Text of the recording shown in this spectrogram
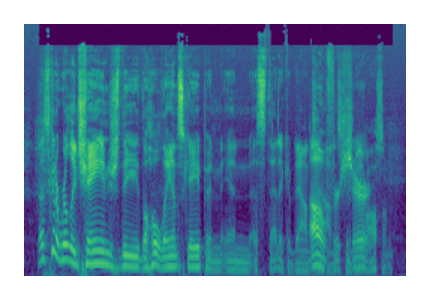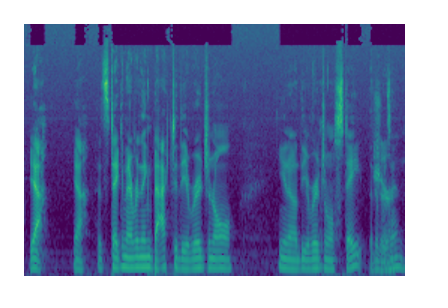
that's gonna really change the the whole landscape and, and aesthetic of downtown. Oh, for It's gonna be sure. awesome. Yeah, yeah, it's taking everything back to the original, you know, the original state that it was in.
